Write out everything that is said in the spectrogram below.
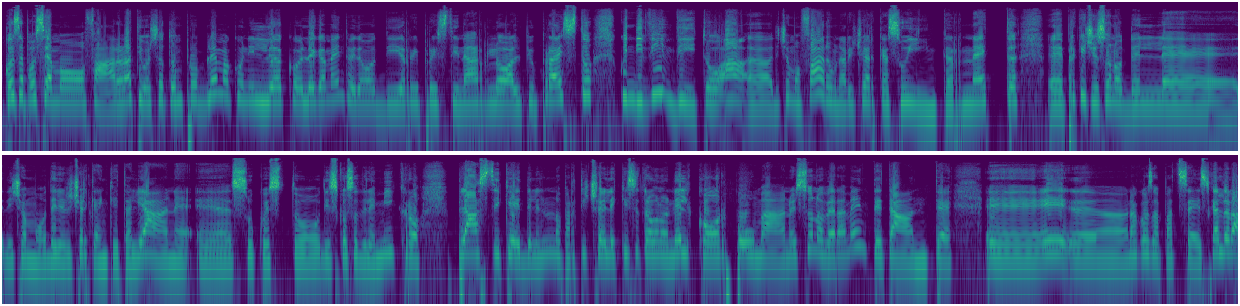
Cosa possiamo fare? Un attimo c'è stato un problema con il collegamento, vediamo di ripristinarlo al più presto, quindi vi invito a uh, diciamo, fare una ricerca su internet eh, perché ci sono delle, diciamo, delle ricerche anche italiane eh, su questo discorso delle microplastiche e delle nanoparticelle che si trovano nel corpo umano e sono veramente tante, eh, è eh, una cosa pazzesca. Allora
